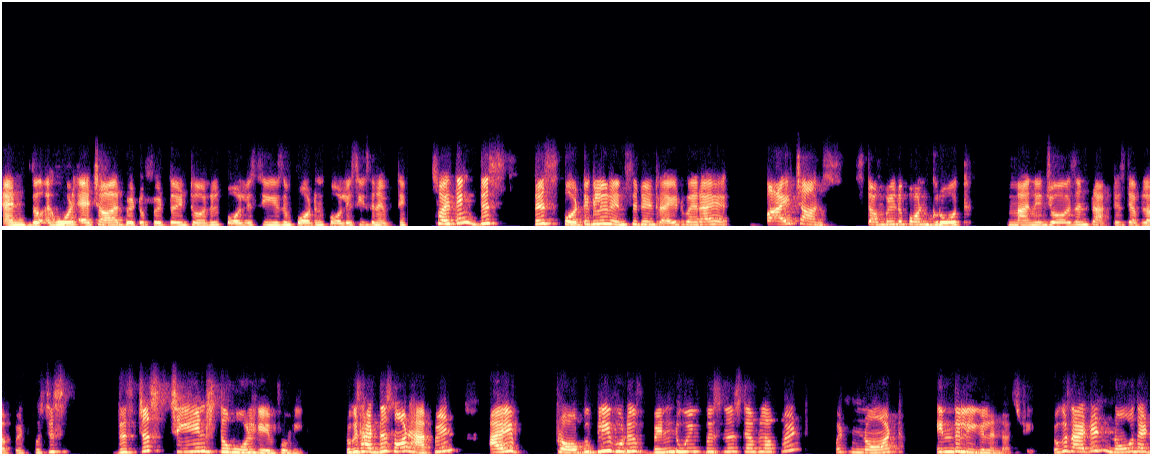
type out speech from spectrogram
and the whole HR bit of it, the internal policies, important policies, and everything. So I think this this particular incident, right, where I by chance stumbled upon growth managers and practice development was just this just changed the whole game for me. Because had this not happened, I probably would have been doing business development, but not in the legal industry because I didn't know that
